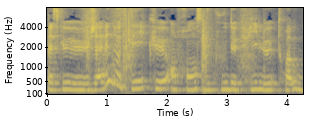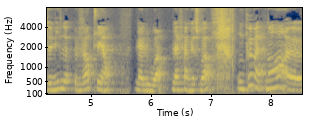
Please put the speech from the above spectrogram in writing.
parce que j'avais noté que en France, du coup, depuis le 3 août 2021, la loi, la fameuse loi, on peut maintenant euh,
